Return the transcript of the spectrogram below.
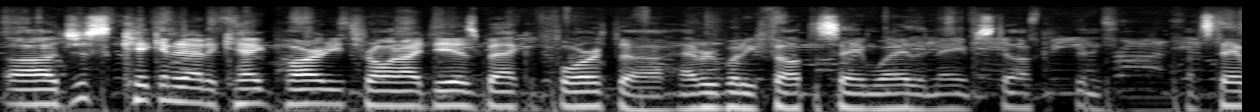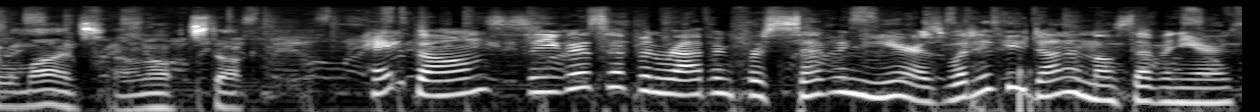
Uh, just kicking it at a keg party, throwing ideas back and forth. Uh, everybody felt the same way. The name stuck. And Unstable Minds. I don't know. It stuck. Hey Bones, so you guys have been rapping for seven years. What have you done in those seven years?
